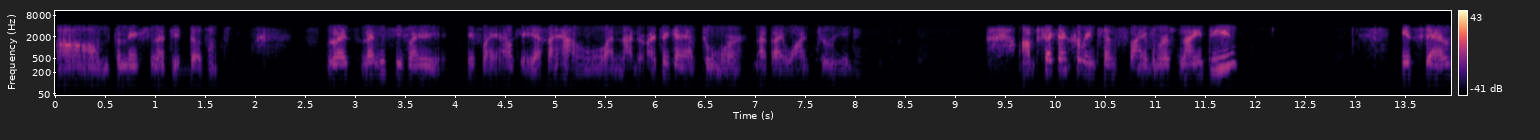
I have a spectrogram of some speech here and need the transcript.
um, to make sure that it doesn't. Let let me see if I if I okay yes I have one other. I think I have two more that I want to read. Um, 2 Corinthians 5, verse 19. It says,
